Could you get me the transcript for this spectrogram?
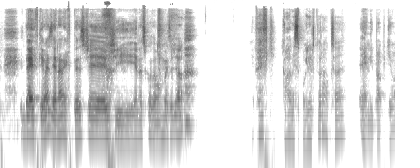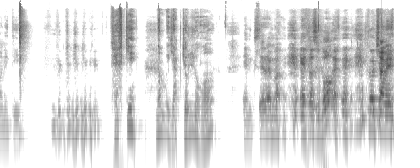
Τα εθιέβαζε έναν χτες και έχει ένα σκοτωμό μέσα και άλλο. Φεύγει. Καλά με spoiler τώρα, οξά. Δεν είπα ποιον ή τι. Φεύγει. Να μου, για ποιο λόγο; Δεν ξέρω, μα- ε, θα σου πω. Το τσάμε.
